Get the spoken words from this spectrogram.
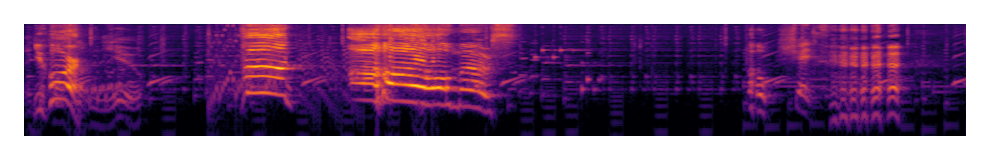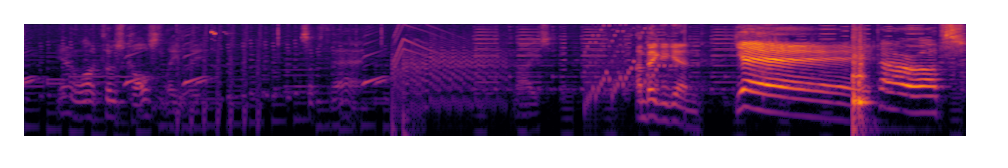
It You whore! something to you. Fuck! Oh, almost. Oh shit! You having a lot of close calls lately. What's up with that? Nice. I'm big again. Yay! Power ups.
